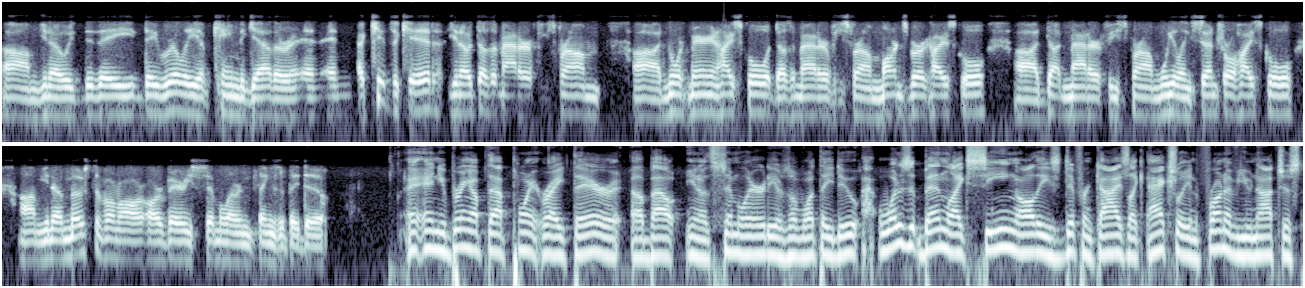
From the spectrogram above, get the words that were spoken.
um, you know they they really have came together. And and a kid's a kid. You know it doesn't matter if he's from uh, North Marion High School. It doesn't matter if he's from Martinsburg High School. Uh, doesn't matter if he's from Wheeling Central High School. Um, you know, most of them are, are very similar in things that they do. And you bring up that point right there about you know the similarities of what they do. What has it been like seeing all these different guys like actually in front of you, not just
